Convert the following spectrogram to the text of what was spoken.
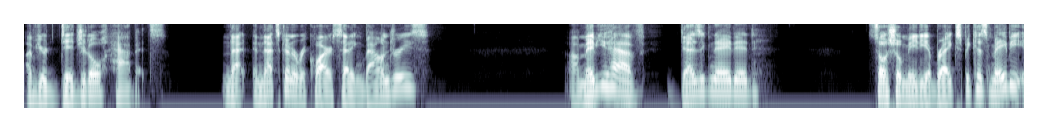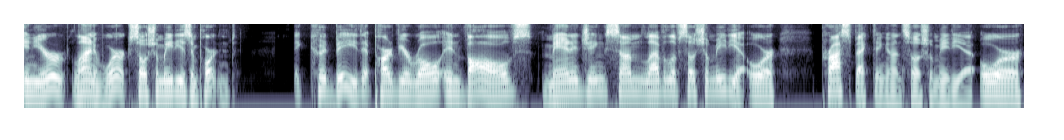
of your digital habits. And that and that's going to require setting boundaries. Uh, maybe you have designated social media breaks because maybe in your line of work, social media is important. It could be that part of your role involves managing some level of social media or prospecting on social media or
